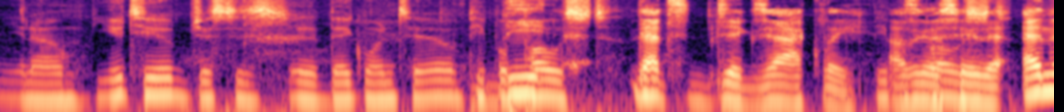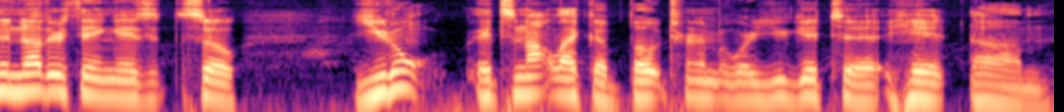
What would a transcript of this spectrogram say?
you know, YouTube just is a big one too. People The- post. That's exactly. I was gonna say that. And another thing is, so you don't. It's not like a boat tournament where you get to hit um,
